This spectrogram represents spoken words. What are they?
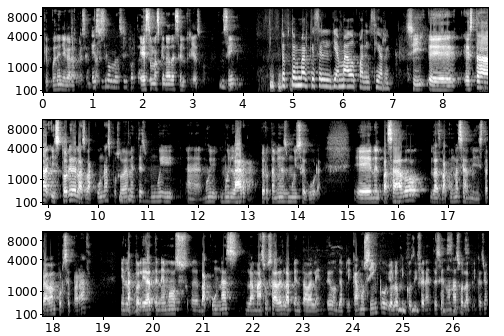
que pueden llegar a presentarse. Eso es lo más importante. Eso más que nada es el riesgo, ¿sí? Doctor Márquez, el llamado para el cierre. Sí, eh, esta historia de las vacunas, pues obviamente es muy, ah, muy, muy larga, pero también es muy segura. Eh, en el pasado las vacunas se administraban por separado. Y en la actualidad tenemos eh, vacunas, la más usada es la pentavalente, donde aplicamos cinco biológicos diferentes en una sola aplicación.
